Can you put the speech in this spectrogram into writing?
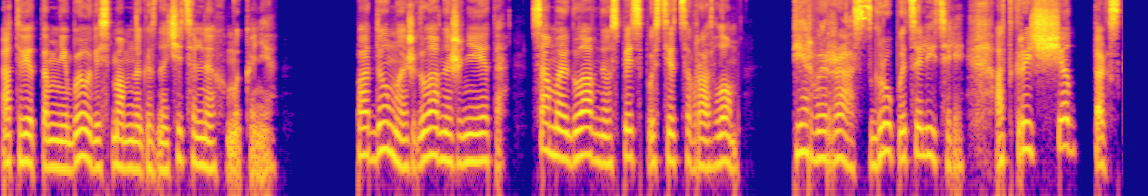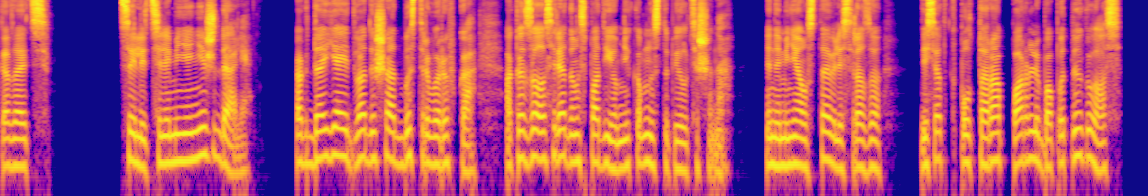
Ответом мне было весьма многозначительное хмыканье. «Подумаешь, главное же не это. Самое главное — успеть спуститься в разлом. Первый раз с группой целителей. Открыть счет, так сказать. Целители меня не ждали. Когда я, едва дыша от быстрого рывка, оказалась рядом с подъемником, наступила тишина. И на меня уставили сразу десятка-полтора пар любопытных глаз.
